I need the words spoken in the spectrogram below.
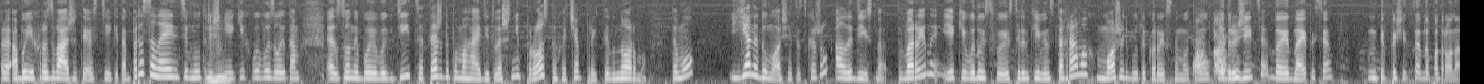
е, аби їх розважити, ось ці які там переселенці внутрішні, Мгм. яких вивезли там е, з зони бойових дій, це теж допомагає дітлашні просто хоча б прийти в норму. Тому я не думала, що я це скажу, але дійсно тварини, які ведуть свої сторінки в інстаграмах, можуть бути корисними. Тому подружіться, доєднайтеся, підпишіться на патрона.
